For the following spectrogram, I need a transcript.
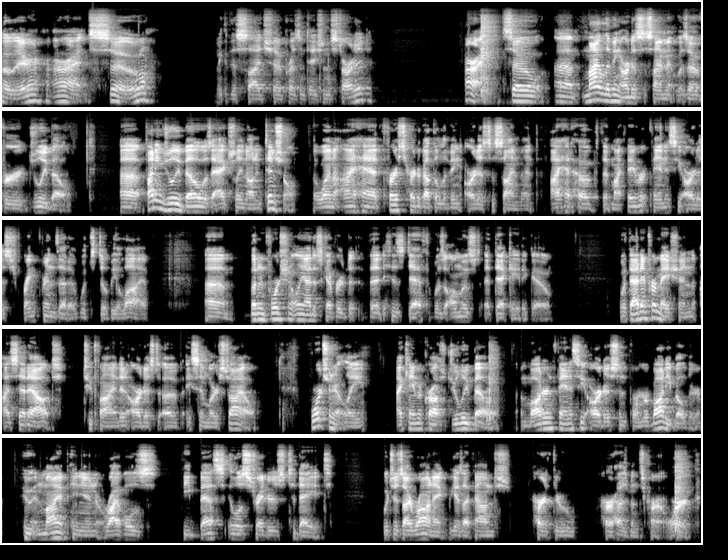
Hello there. All right, so let me get this slideshow presentation started. All right, so uh, my living artist assignment was over Julie Bell. Uh, finding Julie Bell was actually not intentional. When I had first heard about the living artist assignment, I had hoped that my favorite fantasy artist, Frank Frazetta, would still be alive. Um, but unfortunately, I discovered that his death was almost a decade ago. With that information, I set out to find an artist of a similar style. Fortunately, I came across Julie Bell, a modern fantasy artist and former bodybuilder, who, in my opinion, rivals the best illustrators to date, which is ironic because I found her through her husband's current work.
